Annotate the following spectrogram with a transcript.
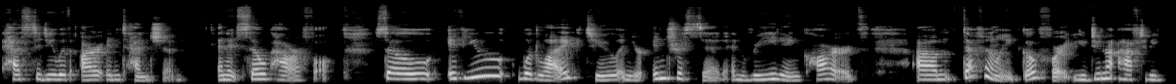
has to do with our intention and it's so powerful. So, if you would like to and you're interested in reading cards, um, definitely go for it. You do not have to be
